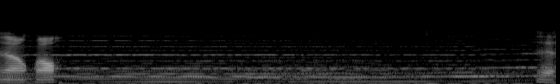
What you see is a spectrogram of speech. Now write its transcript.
Oh well. Ugh.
